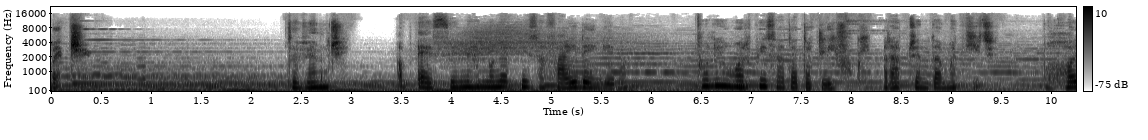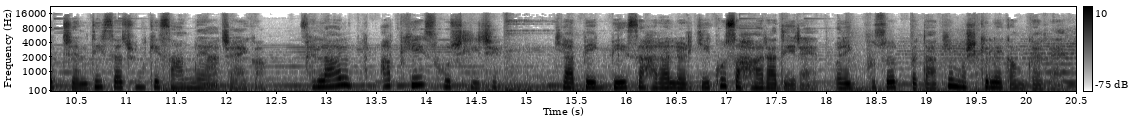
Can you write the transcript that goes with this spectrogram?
बैठिए। दिव्यम जी अब ऐसे में हम उन्हें अपनी सफ़ाई देंगे ना तो उन्हें और भी ज़्यादा तकलीफ़ होगी। पर आप चिंता मत कीजिए बहुत जल्दी सच उनके सामने आ जाएगा। फ़िलहाल आप ये सोच लीजिए कि आप एक बेसहारा लड़की को सहारा दे रहे हैं और एक बुज़ुर्ग पिता की मुश्किलें कम कर रहे हैं।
